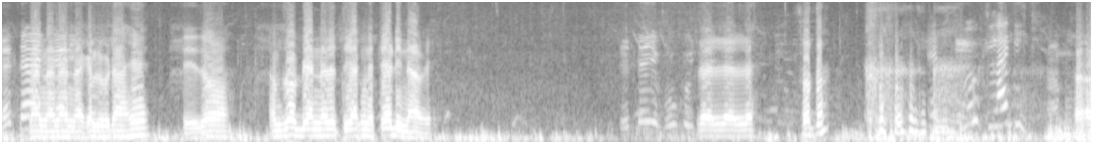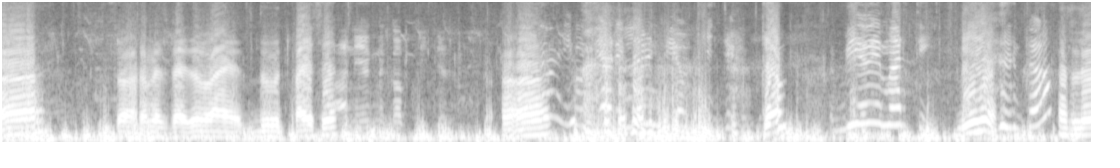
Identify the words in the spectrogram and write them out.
લેતા નાના નાના ગલુડા હે. તે જો આમ જો બેન નથી તો એકને તેડીને આવે. લેતા એ ભૂખું લે લે લે. સો તો? ભૂખ લાગી. હા. તો રમેશભાઈ જો અહીંયા દૂધ પાય છે. આને એકને કપ થઈ ખીજ્યું. કેમ? બીવે મારતી. બીવે? તો? એટલે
